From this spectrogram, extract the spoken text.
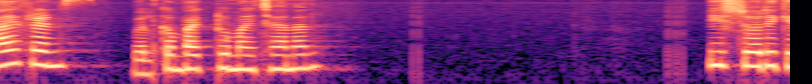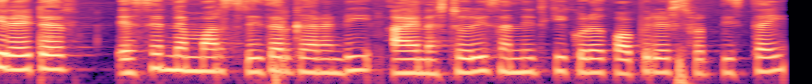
Hi friends welcome back to my channel ఈ స్టోరీకి రైటర్ ఎస్ఎన్ఎంఆర్ శ్రీధర్ గారండి. ఆయన స్టోరీస్ అన్నిటికీ కూడా కాపీరైట్స్ వర్తిస్తాయి.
